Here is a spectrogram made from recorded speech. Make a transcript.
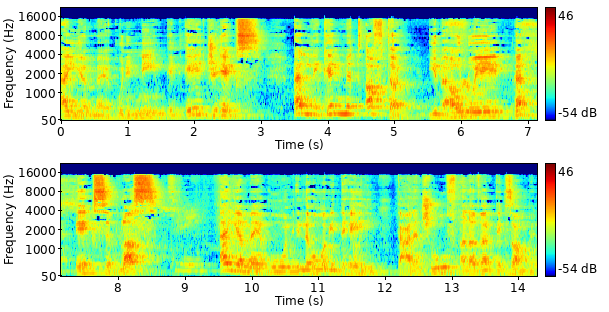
ايا ما يكون ال name. ال age x قال لي كلمة after يبقى هقول له إيه؟ ها؟ x plus 3 ايا ما يكون اللي هو بيديهاني تعال نشوف another example.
